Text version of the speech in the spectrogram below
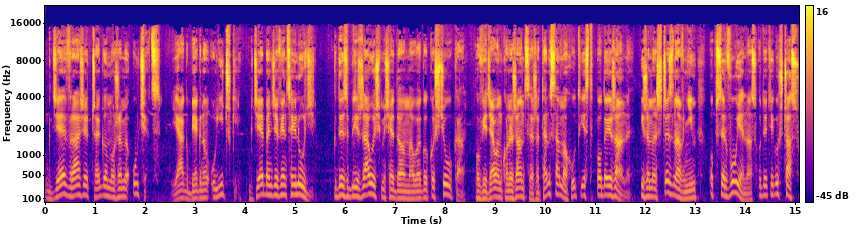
gdzie w razie czego możemy uciec, jak biegną uliczki, gdzie będzie więcej ludzi. Gdy zbliżałyśmy się do małego kościółka, Powiedziałam koleżance, że ten samochód jest podejrzany i że mężczyzna w nim obserwuje nas od jakiegoś czasu.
